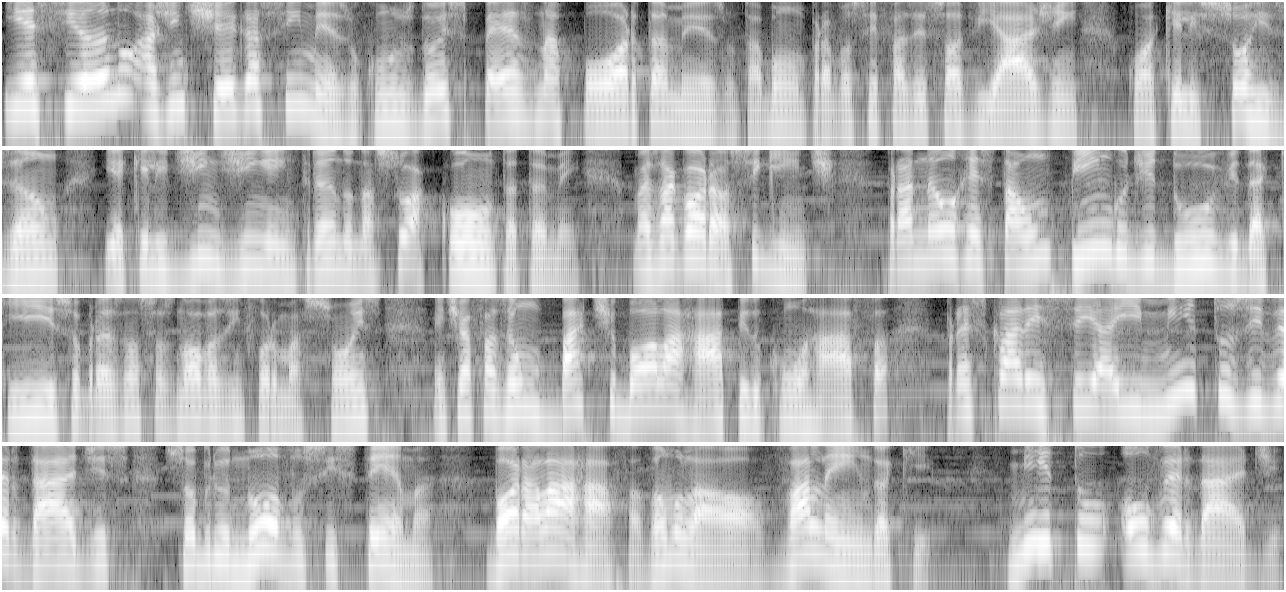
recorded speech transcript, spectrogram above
E esse ano a gente chega assim mesmo, com os dois pés na porta mesmo, tá bom? Para você fazer sua viagem com aquele sorrisão e aquele din-din entrando na sua conta também. Mas agora, ó, seguinte, para não restar um pingo de dúvida aqui sobre as nossas novas informações, a gente vai fazer um bate-bola rápido com o Rafa para esclarecer aí mitos e verdades sobre o novo sistema. Bora lá, Rafa, vamos lá, ó, valendo aqui. Mito ou verdade?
